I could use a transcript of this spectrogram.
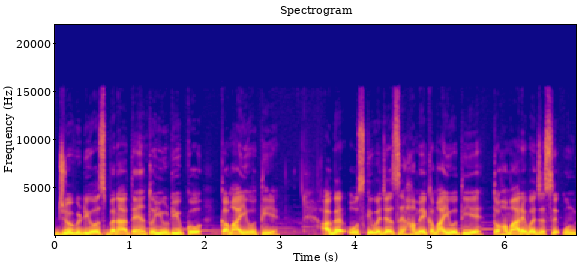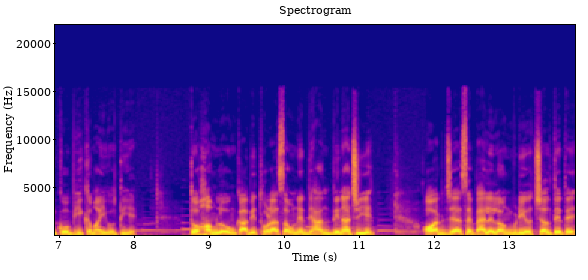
जो वीडियोज़ बनाते हैं तो यूट्यूब को कमाई होती है। अगर उसकी वजह से हमें कमाई होती है तो हमारे वजह से उनको भी कमाई होती है। तो हम लोगों का भी थोड़ा सा उन्हें ध्यान देना चाहिए। और जैसे पहले लॉन्ग वीडियो चलते थे,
